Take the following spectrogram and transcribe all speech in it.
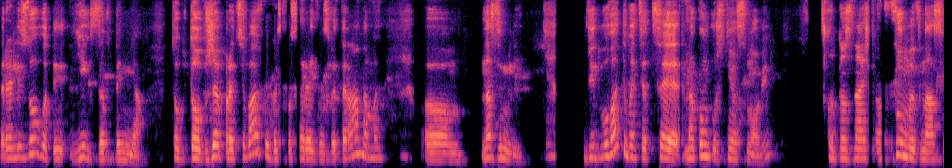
реалізовувати їх завдання, тобто вже працювати безпосереднььо з ветеранами е, на землі. Відбуватиметься це на конкурсній основі. Однозначно, суми в нас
